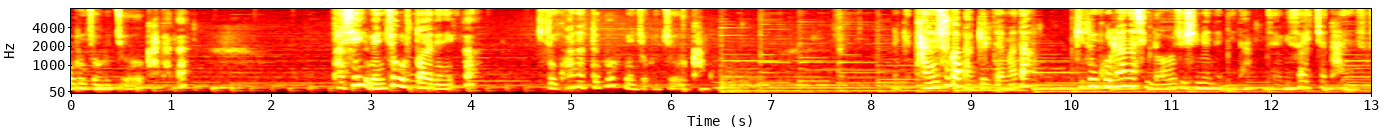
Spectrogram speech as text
오른쪽으로 쭉 가다가 다시 왼쪽으로 떠야 되니까 기둥코 하나 뜨고 왼쪽으로 쭉 가고 이렇게 단수가 바뀔 때마다 기둥코를 하나씩 넣어주시면 됩니다. 자 여기 써있죠 단수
